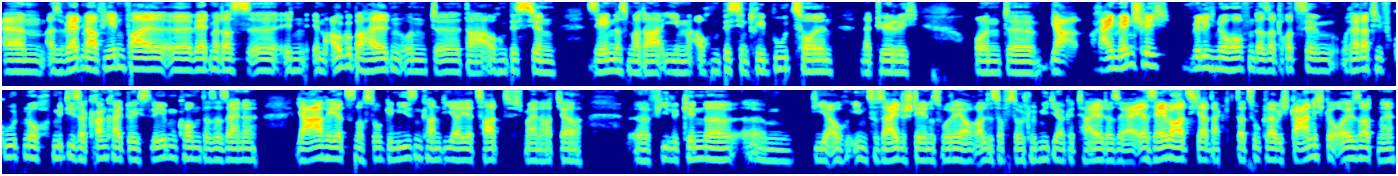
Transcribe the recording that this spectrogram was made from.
Ähm, also werden wir auf jeden Fall, äh, werden wir das äh, in, im Auge behalten und äh, da auch ein bisschen sehen, dass wir da ihm auch ein bisschen Tribut zollen, natürlich. Und äh, ja, rein menschlich will ich nur hoffen, dass er trotzdem relativ gut noch mit dieser Krankheit durchs Leben kommt, dass er seine Jahre jetzt noch so genießen kann, die er jetzt hat. Ich meine, er hat ja äh, viele Kinder, ähm, die auch ihm zur Seite stehen. Das wurde ja auch alles auf Social Media geteilt. Also er, er selber hat sich ja da, dazu, glaube ich, gar nicht geäußert. Ne?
